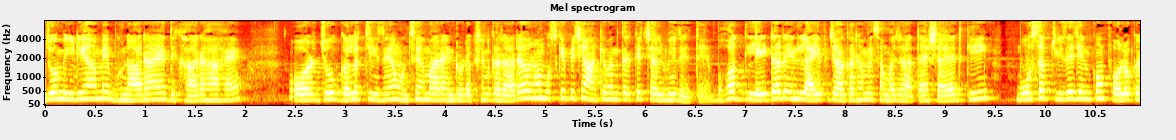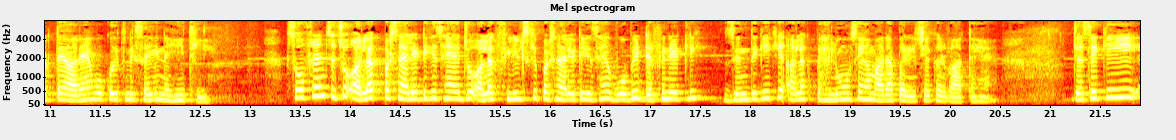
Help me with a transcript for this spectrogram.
जो मीडिया हमें भुना रहा है, दिखा रहा है और जो गलत चीज़ें हैं, उनसे हमारा इंट्रोडक्शन करा रहा है और हम उसके पीछे आँखें बंद करके चल भी देते हैं। बहुत लेटर इन लाइफ जाकर हमें समझ आता है शायद कि वो सब चीज़ें जिनको हम फॉलो करते आ रहे हैं, वो कोई इतनी सही नहीं थी। सो so फ्रेंड्स जो अलग पर्सनैलिटीज़ हैं, जो अलग फील्ड्स की पर्सनैलिटीज़ हैं, वो भी डेफिनेटली ज़िंदगी के अलग पहलुओं से हमारा परिचय करवाते हैं। जैसे कि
